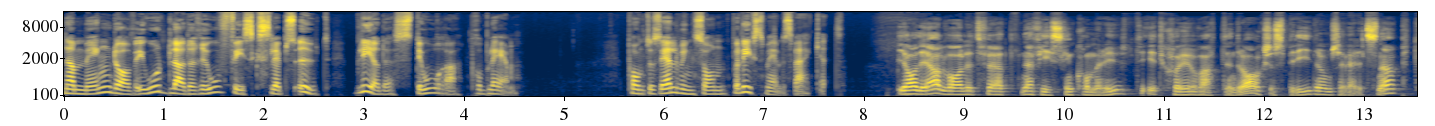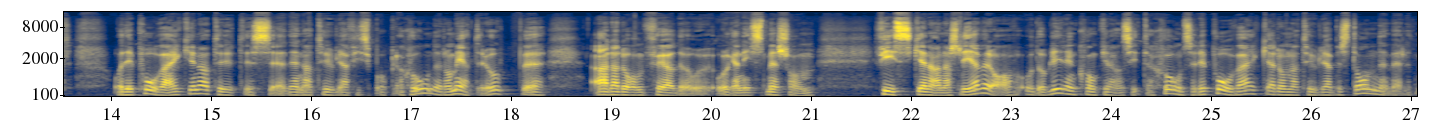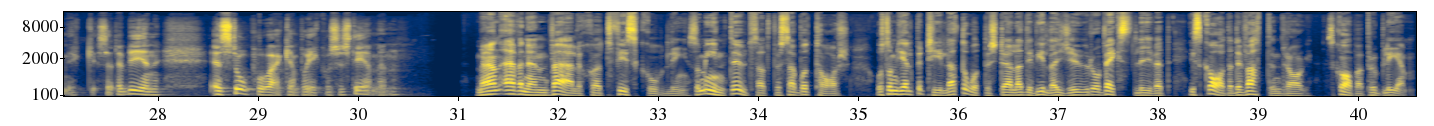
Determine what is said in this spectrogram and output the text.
När mängder av odlad rovfisk släpps ut blir det stora problem. Pontus Elvingsson på Livsmedelsverket. Ja, det är allvarligt för att när fisken kommer ut i ett sjö och vattendrag så sprider de sig väldigt snabbt. Och det påverkar naturligtvis eh, den naturliga fiskpopulationen. De äter upp eh, alla de födoorganismer som fisken annars lever av och då blir det en konkurrenssituation så det påverkar de naturliga bestånden väldigt mycket. Så det blir en, en stor påverkan på ekosystemen. Men även en välskött fiskodling som inte är utsatt för sabotage och som hjälper till att återställa det vilda djur och växtlivet i skadade vattendrag skapar problem.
